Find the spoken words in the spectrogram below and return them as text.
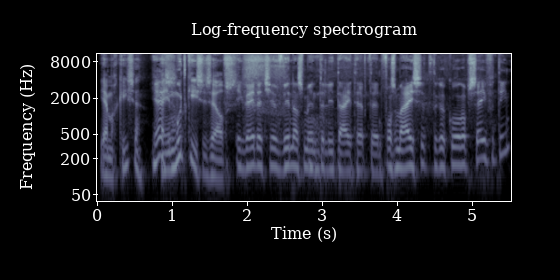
jij mag kiezen. Yes. En je moet kiezen zelfs. Ik weet dat je winnaarsmentaliteit hebt. En volgens mij zit het record op 17.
